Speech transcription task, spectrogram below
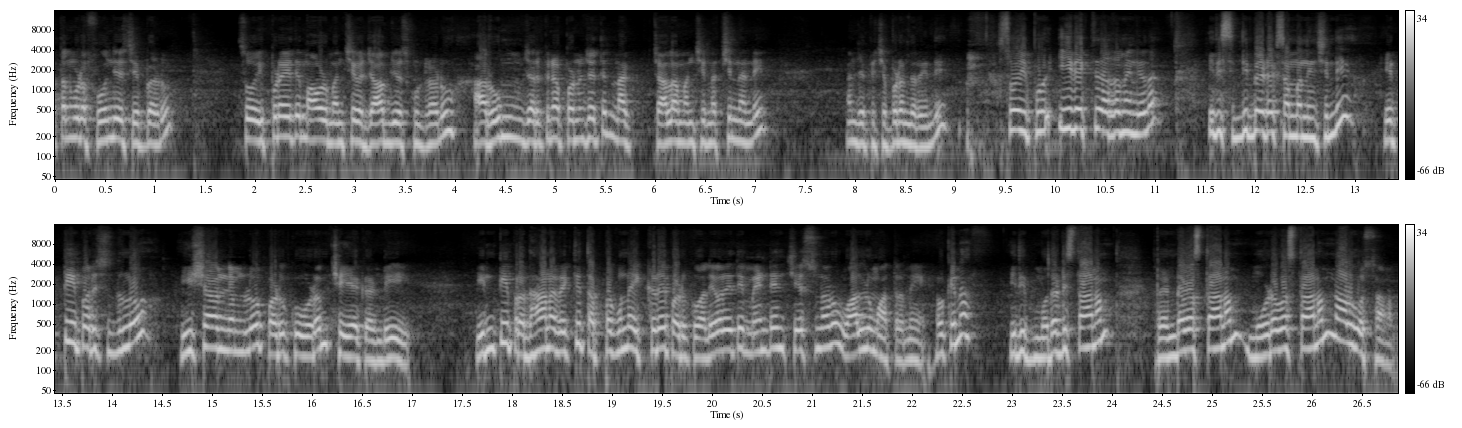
అతను కూడా ఫోన్ చేసి చెప్పాడు. సో ఇప్పుడైతే మావాడు మంచిగా జాబ్ చేసుకుంటున్నాడు. ఆ రూమ్ జరిపినప్పటి నుంచి అయితే నాకు చాలా మంచి నచ్చిందండి. అని చెప్పి చెప్పడం జరిగింది. సో ఇప్పుడు ఈ వ్యక్తి అర్థమైంది కదా? ఇది సిద్దిపేటకు సంబంధించింది. ఎట్టి పరిస్థితుల్లో ఈశాన్యంలో పడుకోవడం చేయకండి. ఇంటి ప్రధాన వ్యక్తి తప్పకుండా ఇక్కడే పడుకోవాలి. ఎవరైతే మెయింటైన్ చేస్తున్నారో వాళ్ళు మాత్రమే. ఓకేనా? ఇది మొదటి స్థానం రెండవ స్థానం మూడవ స్థానం నాలుగవ స్థానం.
